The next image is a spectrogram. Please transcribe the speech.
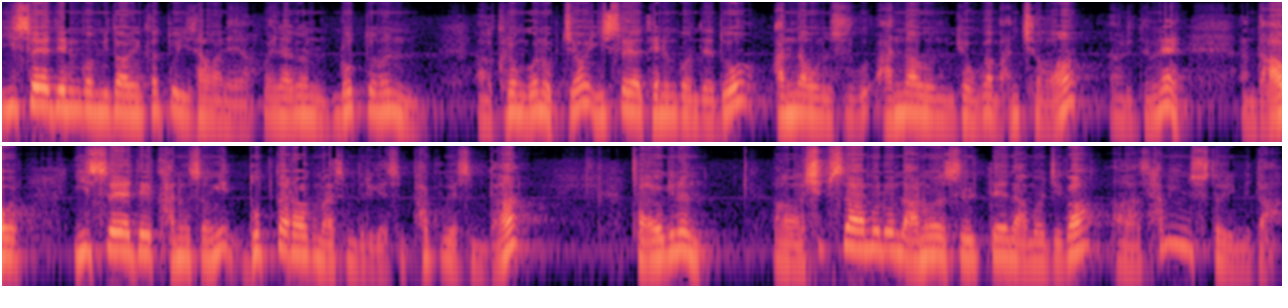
있어야 되는 겁니다. 그러니까 또 이상하네요. 왜냐하면 로또는 어, 그런 건 없죠. 있어야 되는 건데도 안 나오는 수, 안 나오는 경우가 많죠. 그렇기 때문에 나올 있어야 될 가능성이 높다라고 말씀드리겠습니다. 바꾸겠습니다. 자 여기는 13으로 나누었을 때 나머지가 아, 3인수들입니다.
